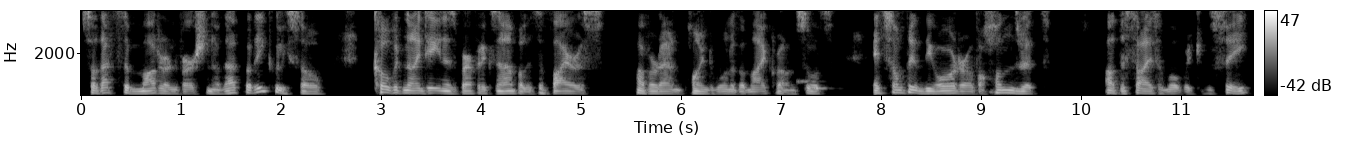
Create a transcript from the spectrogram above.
So that's the modern version of that. But equally so, COVID-19 is a perfect example. It's a virus of around 0.1 of a micron. So it's, it's something in the order of a hundredth of the size of what we can see.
